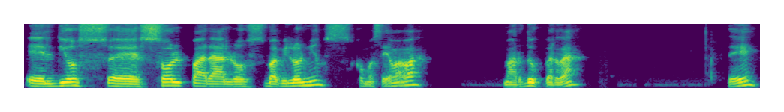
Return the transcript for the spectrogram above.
El dios eh, Sol para los babilonios, ¿cómo se llamaba? Marduk, ¿verdad? Sí.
